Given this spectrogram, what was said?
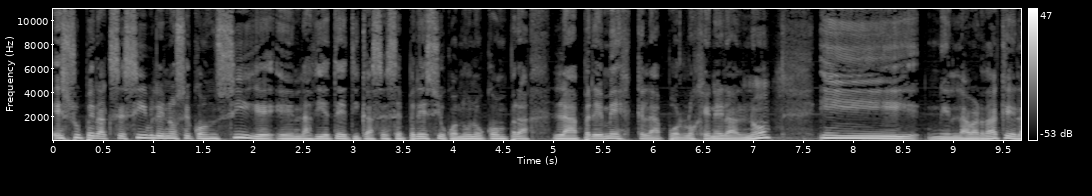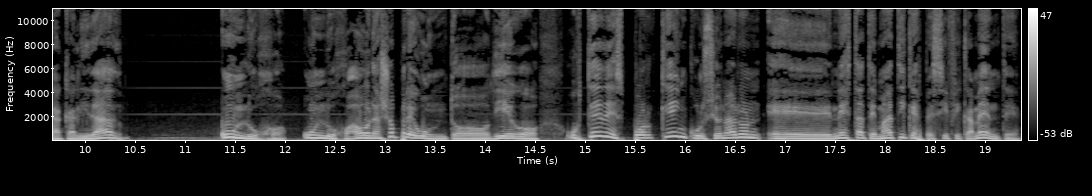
es súper accesible, no se consigue en las dietéticas ese precio cuando uno compra la premezcla por lo general, ¿no? Y la verdad que la calidad un lujo, un lujo. Ahora, yo pregunto, Diego, ¿ustedes por qué incursionaron eh, en esta temática específicamente?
